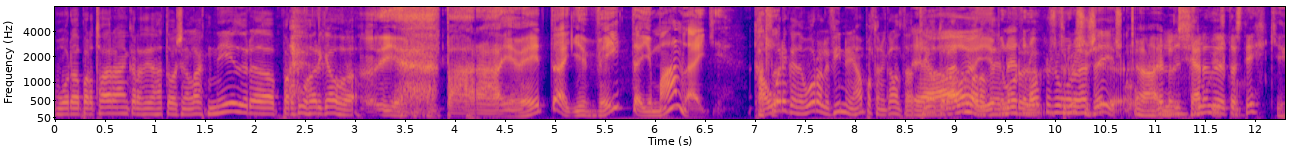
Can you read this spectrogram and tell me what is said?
voru það bara tvær aðengar því að þetta var síðan lagt niður eða bara þú hafði ekki áhuga? Ég bara, ég veit það ekki Ég veit það, ég man það ekki. Káur einhvern voru alveg fínir í handbóltanum galt Já, Theodor Elmar og er þeir að voru nokkra sem voru frusu segir sko. Já, Helvíti sérðu þetta stykki.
